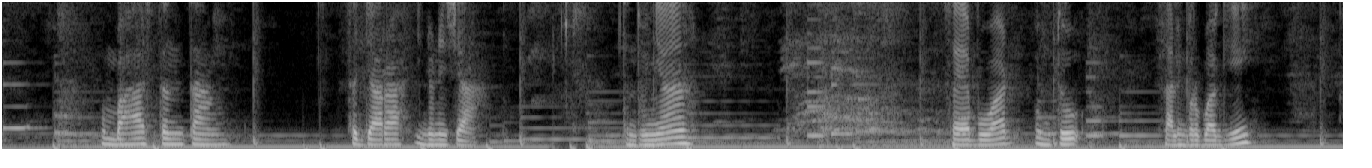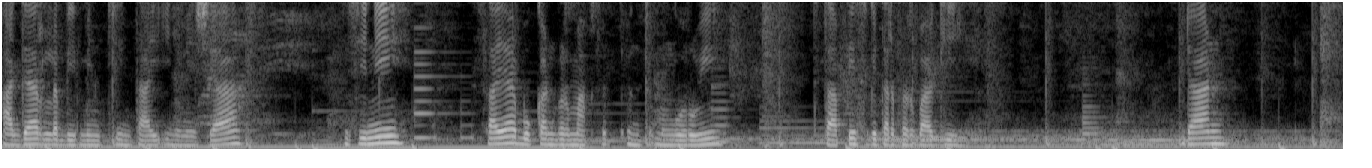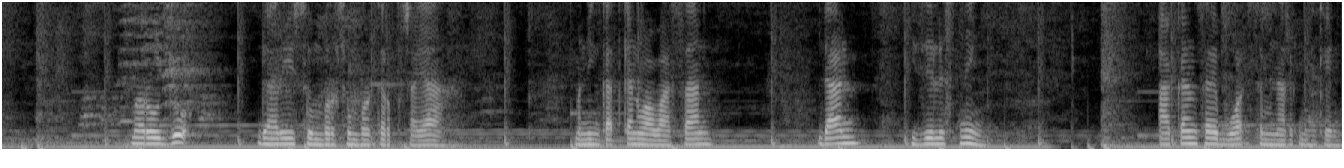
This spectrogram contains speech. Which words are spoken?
membahas tentang sejarah Indonesia. Tentunya saya buat untuk saling berbagi agar lebih mencintai Indonesia. Di sini saya bukan bermaksud untuk menggurui, tetapi sekitar berbagi dan merujuk dari sumber-sumber terpercaya, meningkatkan wawasan dan easy listening akan saya buat semenarik mungkin.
